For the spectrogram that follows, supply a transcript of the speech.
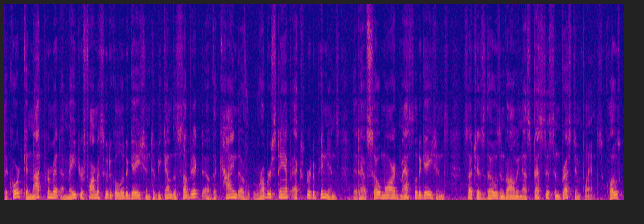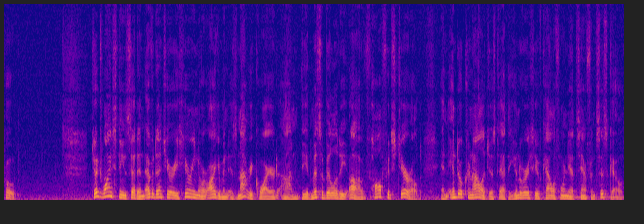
The court cannot permit a major pharmaceutical litigation to become the subject of the kind of rubber stamp expert opinions that have so marred mass litigations, such as those involving asbestos and breast implants. Close quote. Judge Weinstein said an evidentiary hearing or argument is not required on the admissibility of Paul Fitzgerald, an endocrinologist at the University of California at San Francisco,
